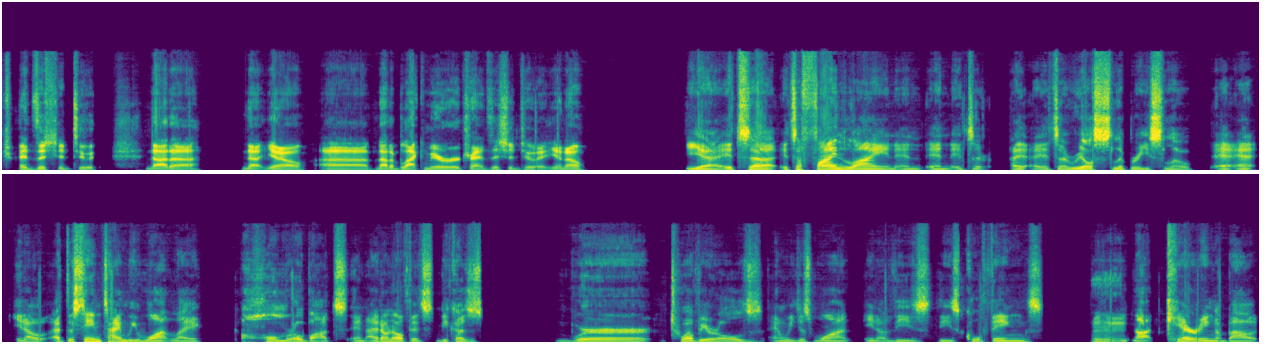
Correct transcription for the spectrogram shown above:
transition to it, not a not you know, uh not a Black Mirror transition to it, you know. Yeah, it's a it's a fine line, and and it's a it's a real slippery slope. And, you know, at the same time, we want like home robots, and I don't know if it's because we're 12 year olds and we just want you know these these cool things Mhm. not caring about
